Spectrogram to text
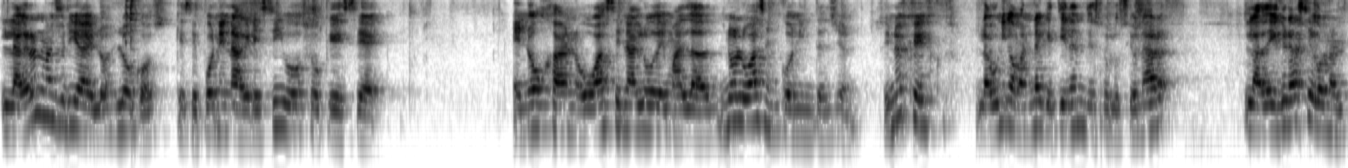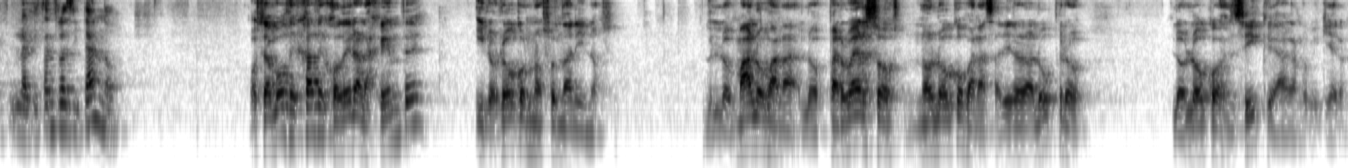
La gran mayoría de los locos que se ponen agresivos o que se enojan o hacen algo de maldad, no lo hacen con intención. Sino es que es la única manera que tienen de solucionar la desgracia con la, que están transitando. O sea, vos dejás de joder a la gente y los locos no son daninos. Los malos van a, los perversos no locos van a salir a la luz, pero los locos en sí que hagan lo que quieran.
